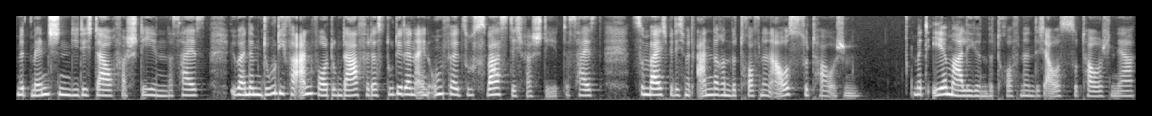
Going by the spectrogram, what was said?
mit Menschen, die dich da auch verstehen. Das heißt, übernimm du die Verantwortung dafür, dass du dir dann ein Umfeld suchst, was dich versteht. Das heißt, zum Beispiel dich mit anderen Betroffenen auszutauschen mit ehemaligen Betroffenen dich auszutauschen, ja,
